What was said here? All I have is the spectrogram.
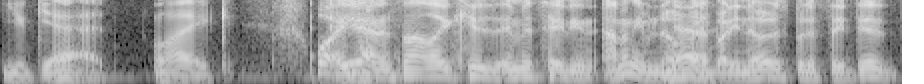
you get. Like Well, and yeah, I- and it's not like his imitating. I don't even know if anybody noticed, but if they did,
